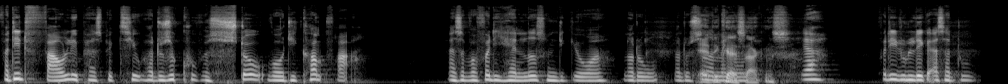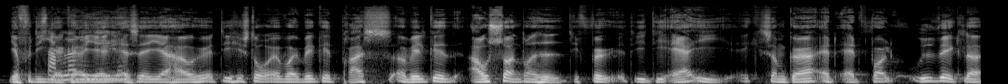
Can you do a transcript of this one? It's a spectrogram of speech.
Fra dit faglige perspektiv, har du så kunne forstå, hvor de kom fra? Altså, hvorfor de handlede, som de gjorde, når du, når du sidder Ja, det med kan jeg sagtens. Ja, fordi du ligger, altså du Ja, fordi jeg, kan, jeg, altså, jeg har jo hørt de historier, hvor hvilket pres og hvilket afsondrethed de, fø, de, de er i, ikke? som gør, at, at folk udvikler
